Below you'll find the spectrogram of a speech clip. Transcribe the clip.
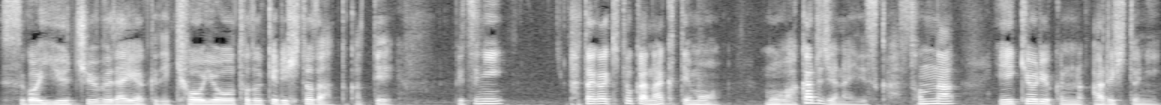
すごい YouTube 大学で教養を届ける人だとかって別に肩書きとかなくてももうわかるじゃないですか。そんな影響力のある人に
